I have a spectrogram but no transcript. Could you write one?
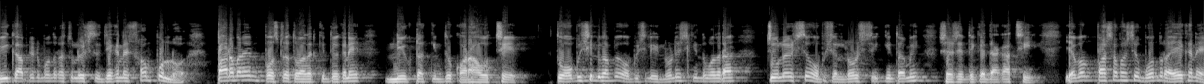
বিগ আপডেট বন্ধুরা চলে এসেছে যেখানে সম্পূর্ণ পারমানেন্ট পোস্টে তোমাদের কিন্তু এখানে নিয়োগটা কিন্তু করা হচ্ছে। তো অফিসিয়ালি ভাবে অফিসিয়ালি নোটিশ কিন্তু বন্ধুরা চলে এসেছে। অফিসিয়াল নোটিশ কিন্তু আমি শেষের দিকে দেখাচ্ছি। এবং পাশাপাশি বন্ধুরা এখানে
